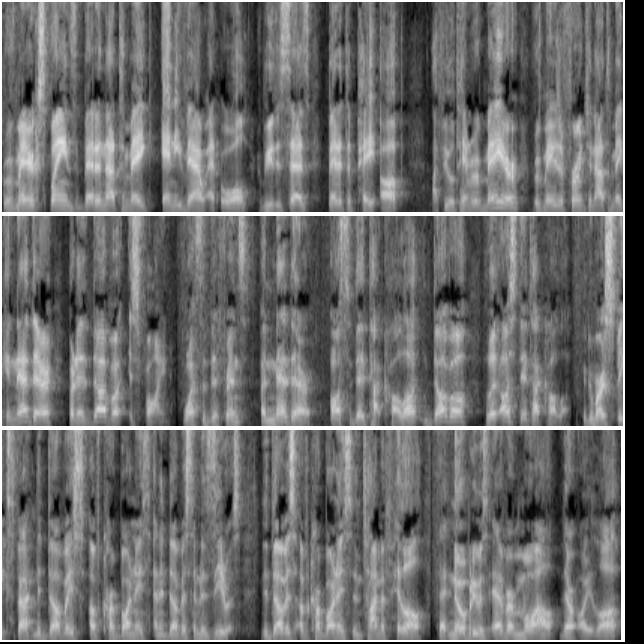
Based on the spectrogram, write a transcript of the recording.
Rav Meir explains, better not to make any vow at all. Rabbi Yehuda says, better to pay up. I feel tame Rav Meir. Rav Meir is referring to not to make a neder, but a dava is fine. What's the difference? A neder, asade takala, dava, let us takala. The Gemara speaks about nidavis of carbones and nidavis of nazirus the davis of carbonis in the time of Hillel that nobody was ever moal their oila.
